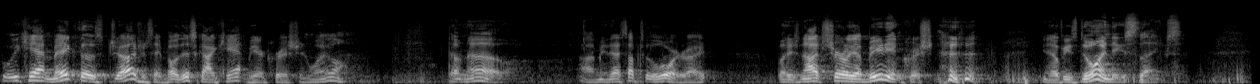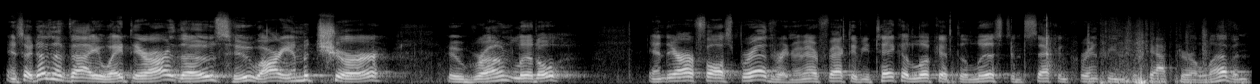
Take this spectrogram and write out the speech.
we can't make those judges say, "Oh, this guy can't be a Christian." Well, don't know. I mean, that's up to the Lord, right? But he's not surely obedient Christian, you know, if he's doing these things. And so he doesn't evaluate. There are those who are immature, who've grown little, and there are false brethren. As a matter of fact, if you take a look at the list in 2 Corinthians chapter 11,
